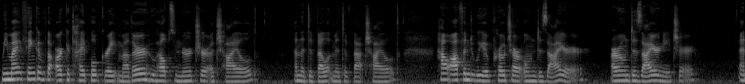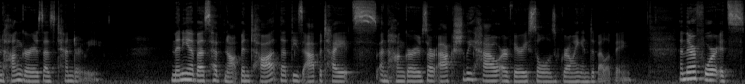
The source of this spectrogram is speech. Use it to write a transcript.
We might think of the archetypal great mother who helps nurture a child and the development of that child. How often do we approach our own desire, our own desire nature, and hungers as tenderly? Many of us have not been taught that these appetites and hungers are actually how our very soul is growing and developing. And therefore, it's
